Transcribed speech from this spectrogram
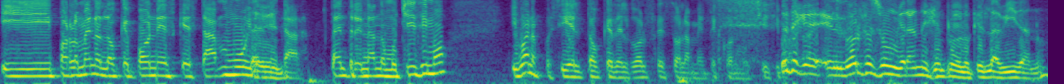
y por lo menos lo que pone es que está muy Está bien. Está entrenando muchísimo, y bueno, pues sí, el toque del golf es solamente con muchísimo. Fíjate que el golf es un gran ejemplo de lo que es la vida, ¿no?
